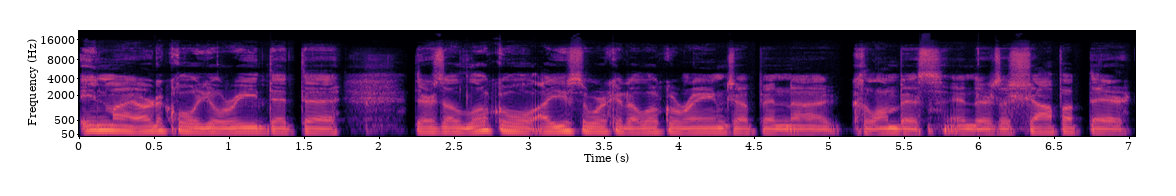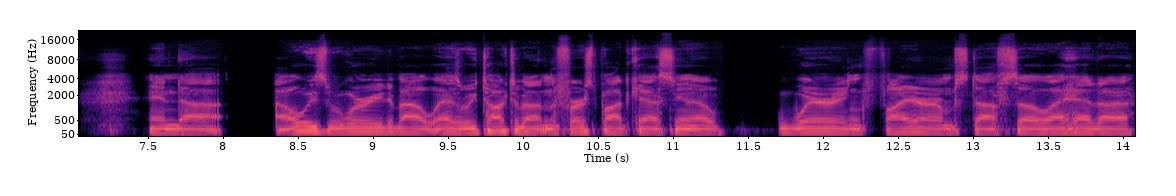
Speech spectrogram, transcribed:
in my article, you'll read that uh, there's a local. I used to work at a local range up in uh, Columbus, and there's a shop up there. And uh, I always worried about, as we talked about in the first podcast, you know, wearing firearm stuff. So I had a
